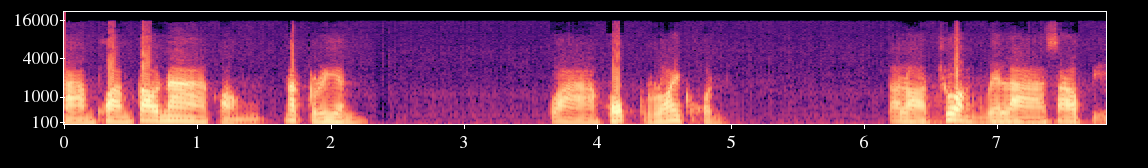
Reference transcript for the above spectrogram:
ตามความก้าวหน้าของนักเรียน กว่า 600 คน ตลอดช่วงเวลาซาวปี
